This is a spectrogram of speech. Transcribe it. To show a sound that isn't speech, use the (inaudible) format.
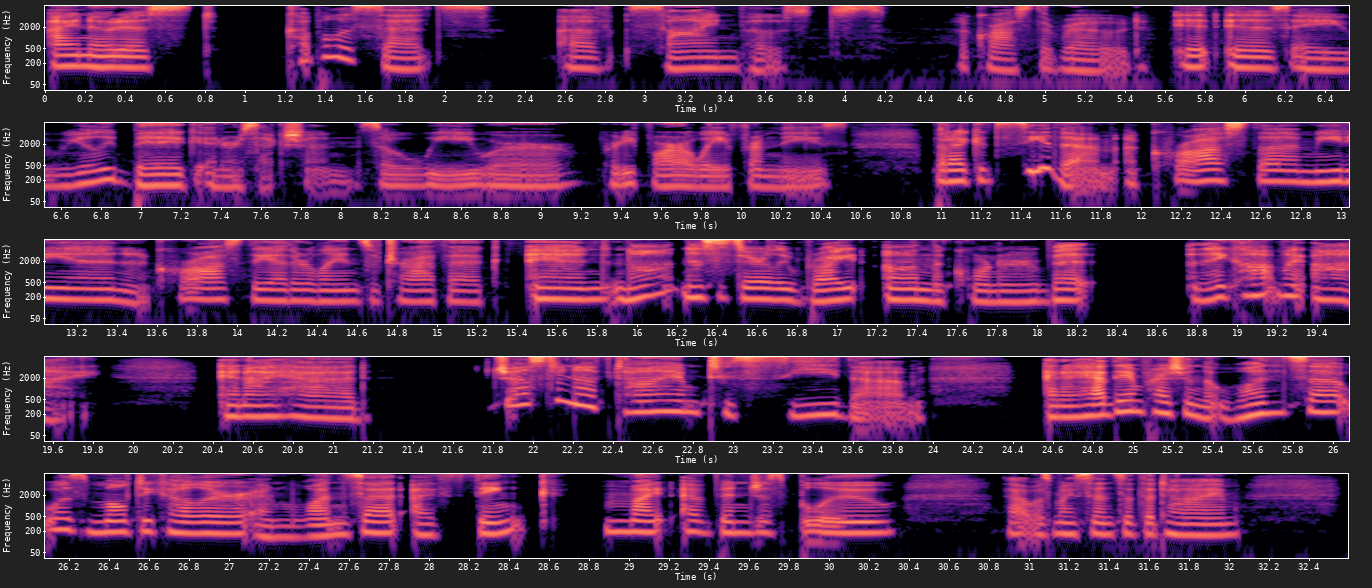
I noticed couple of sets of signposts across the road. It is a really big intersection, so we were pretty far away from these, but I could see them across the median and across the other lanes of traffic, and not necessarily right on the corner, but they caught my eye. And I had just enough time to see them. And I had the impression that one set was multicolor and one set I think might have been just blue. That was my sense at the time.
